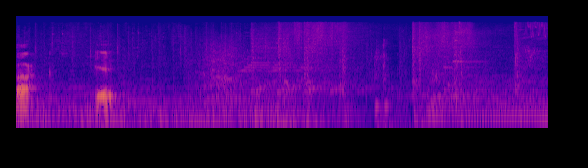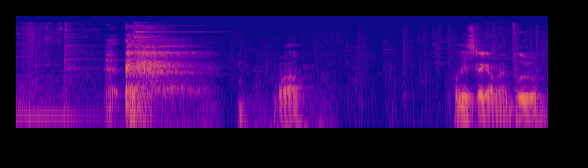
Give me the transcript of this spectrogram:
Fuck. Did. well. At least I got my blue.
